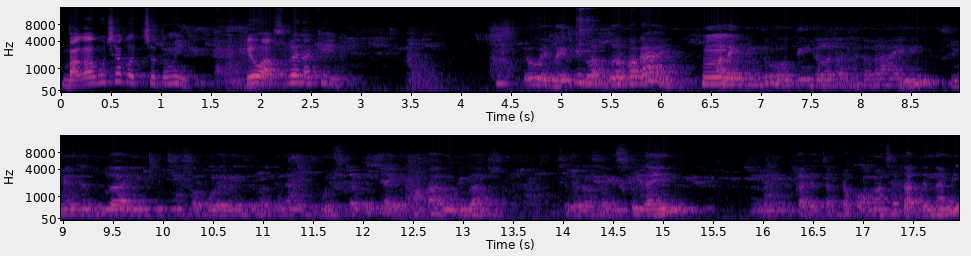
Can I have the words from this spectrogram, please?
বাগাগুছা করছ তুমি? কেউ আসবে নাকি? ছেলেরা সব স্কুল যায়নি কাজের চাপটা কম আছে তার জন্য আমি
